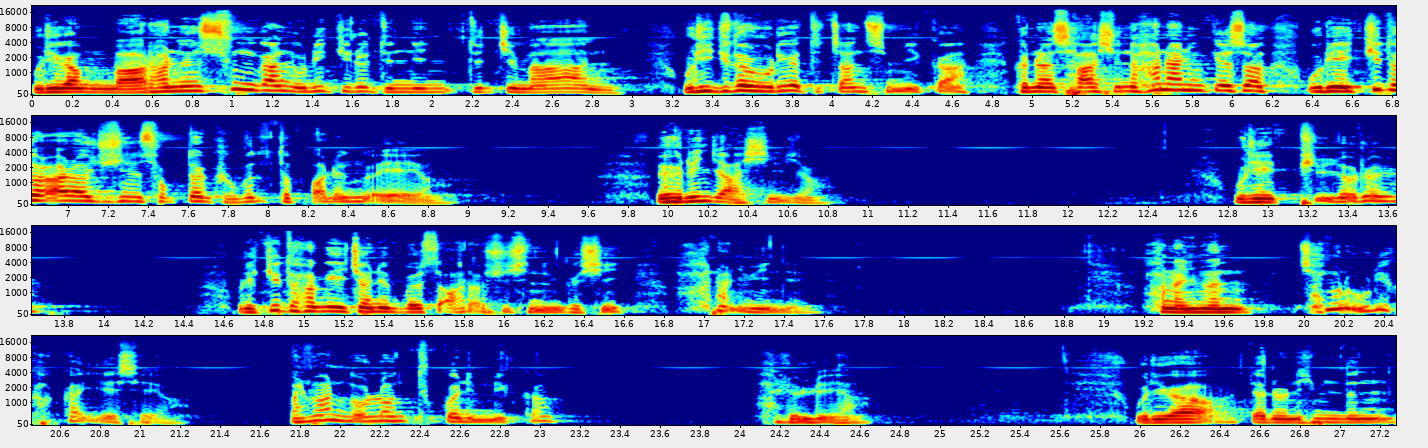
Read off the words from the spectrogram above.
우리가 말하는 순간 우리 귀를 듣지만 우리 기도를 우리가 듣지 않습니까? 그러나 사실은 하나님께서 우리의 기도를 알아주시는 속도가 그보다 더 빠른 거예요. 왜 그런지 아시죠? 우리의 필요를 우리 기도하기 전에 벌써 알아주시는 것이 하나님이네. 하나님은 참으로 우리 가까이 계세요. 얼마나 놀라운 특권입니까? 할렐루야. 우리가 때로는 힘든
